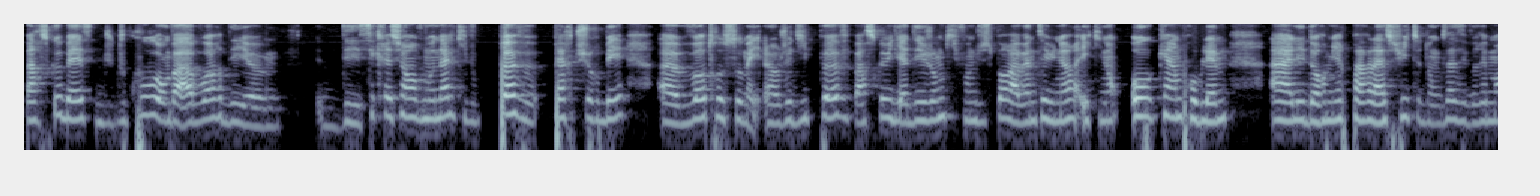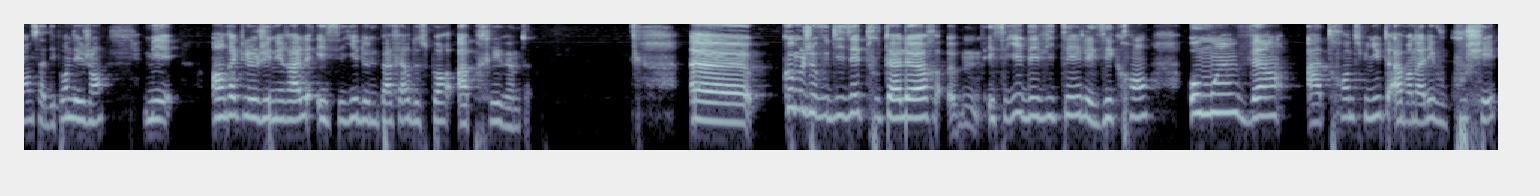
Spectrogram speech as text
parce que bah, du coup, on va avoir des, euh, sécrétions hormonales qui peuvent perturber euh, votre sommeil. Alors je dis peuvent parce qu'il y a des gens qui font du sport à 21h et qui n'ont aucun problème à aller dormir par la suite. Donc ça c'est vraiment, ça dépend des gens. Mais en règle générale, essayez de ne pas faire de sport après 20h. Euh, comme je vous disais tout à l'heure, euh, essayez d'éviter les écrans au moins 20 à 30 minutes avant d'aller vous coucher.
